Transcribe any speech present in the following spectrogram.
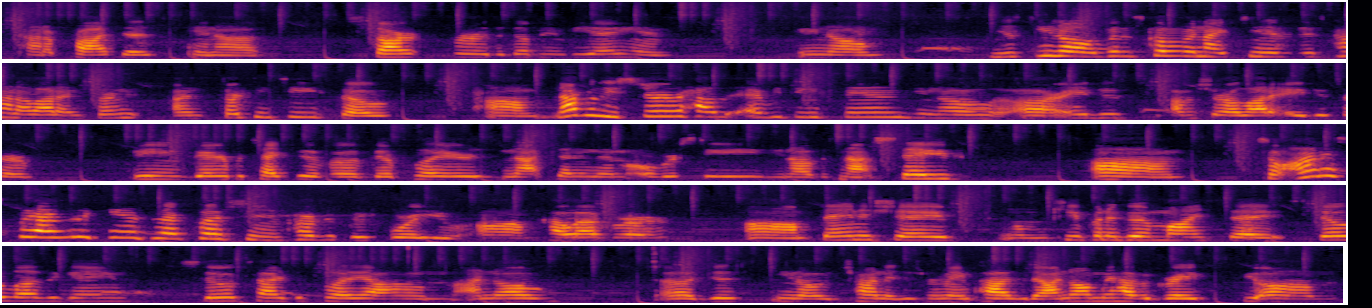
kind of process can uh, start for the WNBA, and you know, just you know, with this COVID nineteen, it's, kind of a lot of uncertainty. So, um, not really sure how everything stands. You know, our agents, I'm sure a lot of agents are being very protective of their players, not sending them overseas, you know, if it's not safe. Um, so honestly, I really can't answer that question perfectly for you. Um, however, um, staying in shape, um, keeping a good mindset, still love the game, still excited to play. Um, I know, uh, just you know, trying to just remain positive. I know I'm gonna have a great um,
